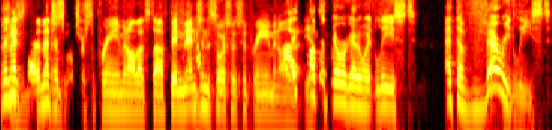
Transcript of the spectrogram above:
They mentioned, they mentioned Sorcerer Supreme and all that stuff. they mentioned the sorcerer supreme and all I that thought yes. that they were going to at least, at the very least,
